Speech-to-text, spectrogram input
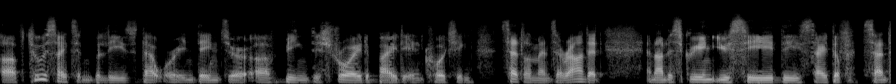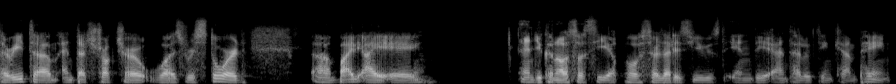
of two sites in Belize that were in danger of being destroyed by the encroaching settlements around it. And on the screen, you see the site of Santa Rita, and that structure was restored uh, by the IAA. And you can also see a poster that is used in the anti-looting campaign.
